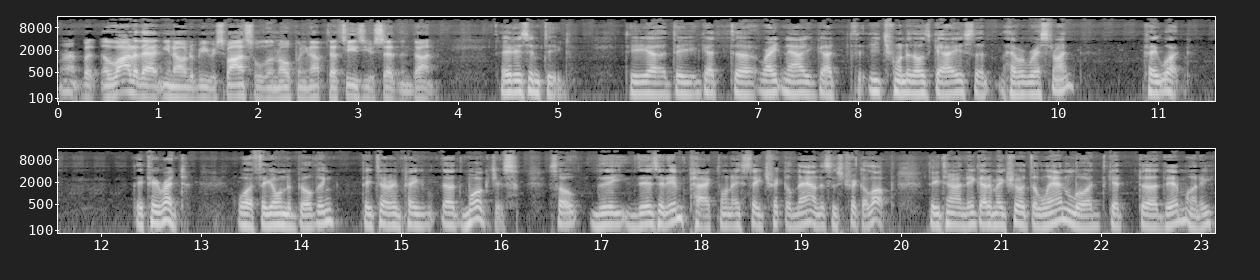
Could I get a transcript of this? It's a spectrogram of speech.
But a lot of that, you know, to be responsible in opening up, that's easier said than done. It is indeed. The uh, the you got uh, right now you got each one of those guys that have a restaurant pay what? They pay rent, or if they own the building, they turn and pay uh, the mortgages. So the, there's an impact when I say trickle down. This is trickle up. They turn, they got to make sure that the landlord get uh, their money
